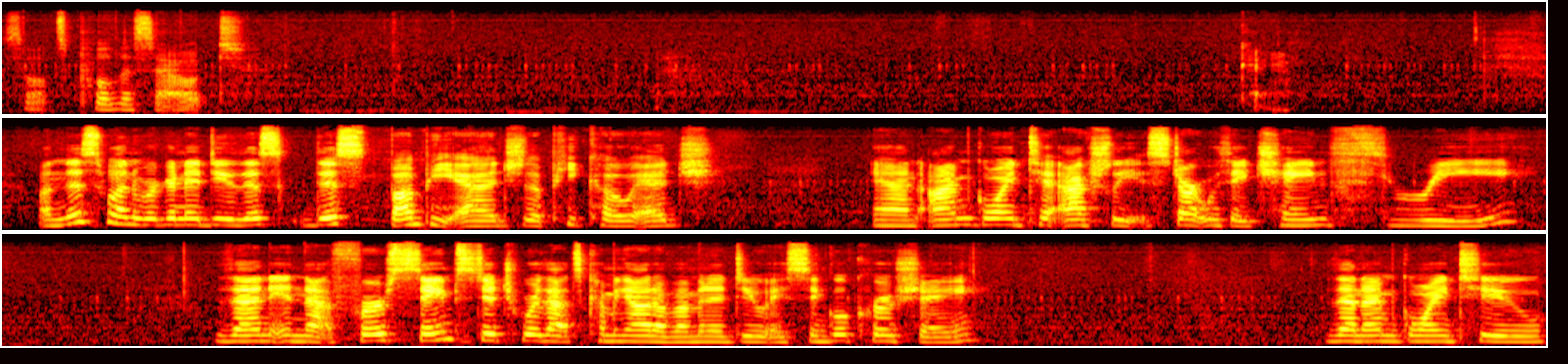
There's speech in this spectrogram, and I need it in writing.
So let's pull this out. Okay. On this one, we're going to do this, this bumpy edge, the picot edge. And I'm going to actually start with a chain three. Then in that first same stitch where that's coming out of, I'm going to do a single crochet. Then I'm going to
